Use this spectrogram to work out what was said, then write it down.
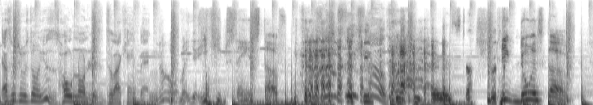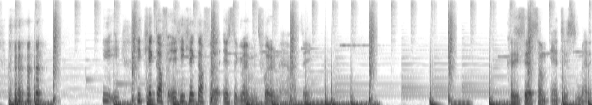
That's what you was doing. You was just holding on to this until I came back. No, man. He keeps saying stuff. Say Keep- stuff. keep saying stuff. keep doing stuff. he, he he kicked off he kicked off of Instagram and Twitter now, I think. Cause he said something anti-Semitic.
